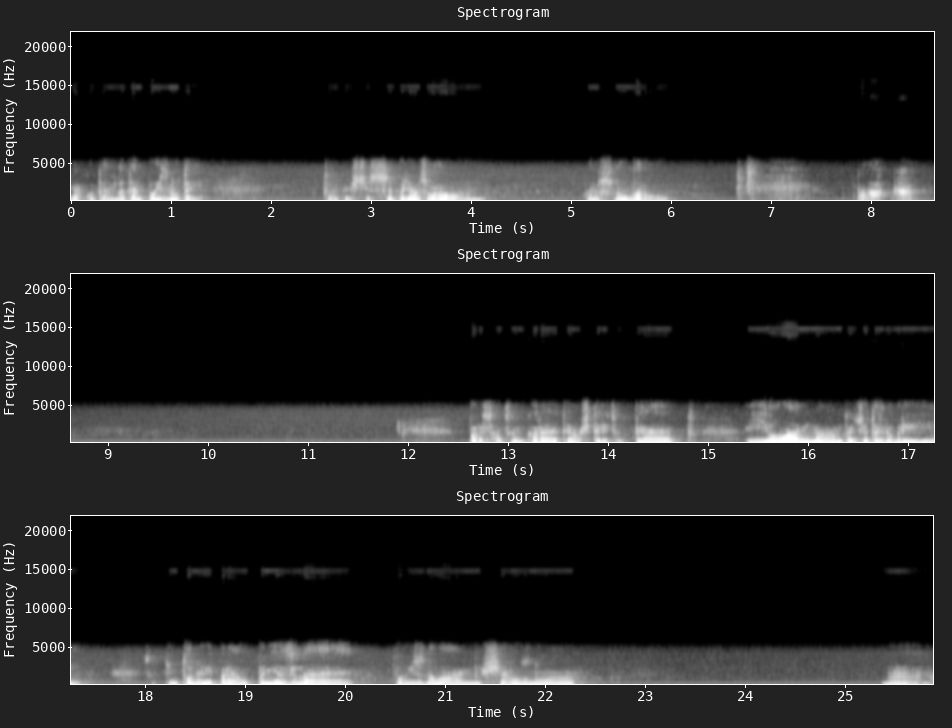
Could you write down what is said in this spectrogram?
jako tenhle ten poiznutý. Tak ještě se podívám, co má on. Hnusnou manu. Tak. 57 karet, já 45. Jílování mám, takže to je dobrý. Zatím to nevypadá úplně zlé. Pojiznování všeho znova. Hmm.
